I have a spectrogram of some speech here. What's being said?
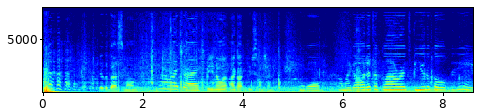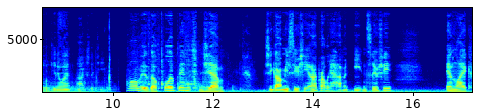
You're the best, mom. well, I try. But you know what? I got you something. You did. Oh my god, it's a flower. It's beautiful. Thanks. You know what? Actually, Tina. Mom is a flippin' gem. She got me sushi, and I probably haven't eaten sushi in like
